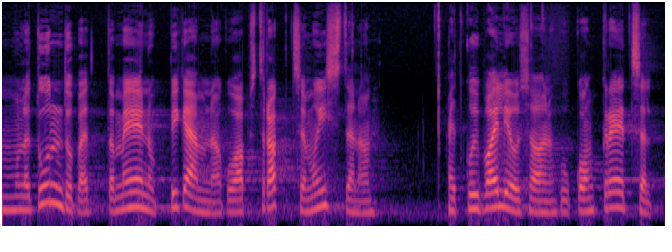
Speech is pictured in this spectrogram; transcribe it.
mulle tundub, et ta meenub pigem nagu abstraktse mõistena, et kui palju sa nagu konkreetselt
